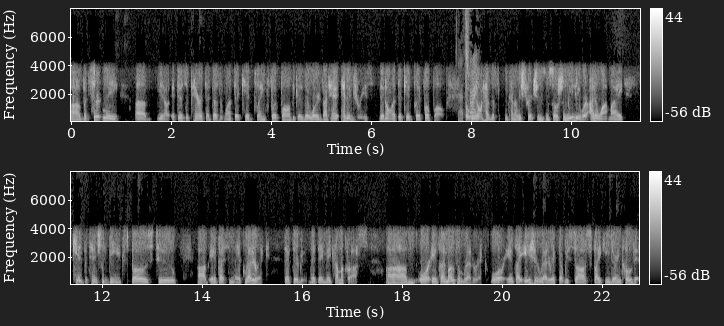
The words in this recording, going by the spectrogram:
Uh, but certainly, uh, you know, if there's a parent that doesn't want their kid playing football because they're worried about head, head injuries, they don't let their kid play football. That's but right. we don't have the same kind of restrictions in social media where I don't want my kid potentially being exposed to uh, anti-Semitic rhetoric that they that they may come across, um, or anti-Muslim rhetoric, or anti-Asian rhetoric that we saw spiking during COVID.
